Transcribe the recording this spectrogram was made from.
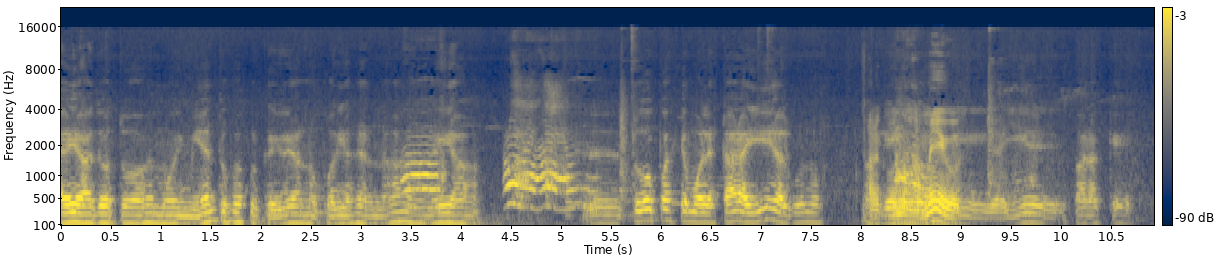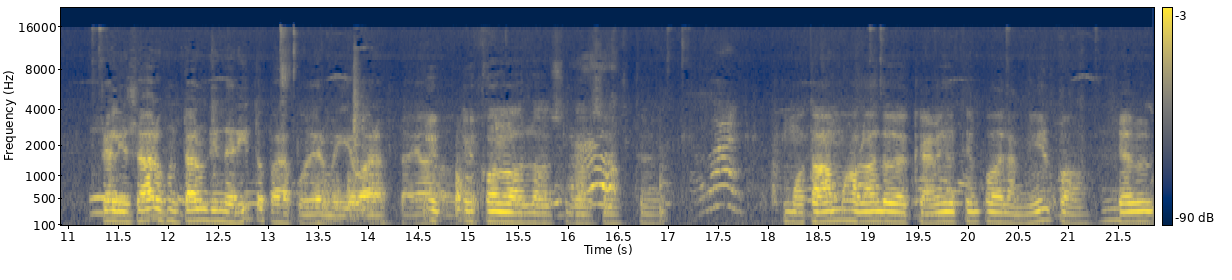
ella dio todo el movimiento pues porque yo ya no podía hacer nada ella eh, tuvo pues que molestar ahí a algunos Algunos amigos. y allí para que realizar o juntar un dinerito para poderme llevar hasta allá Y, y con los, los, los, este, como estábamos hablando de que viene el tiempo de la milpa, y él,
